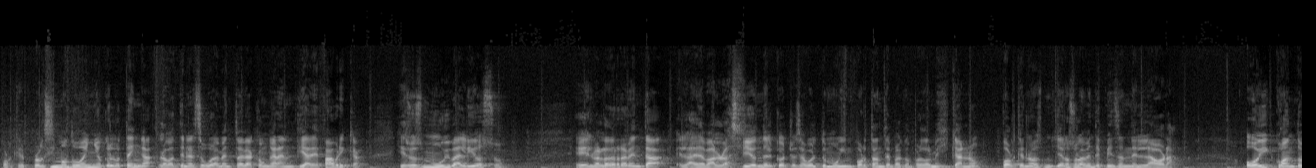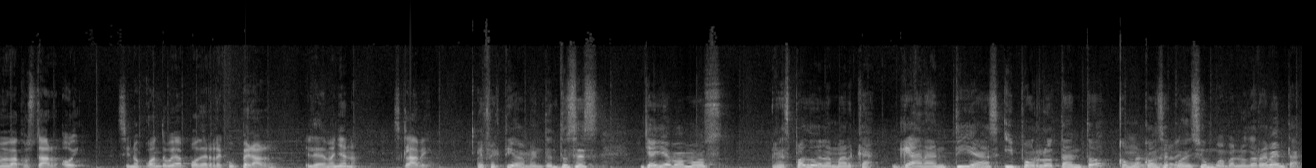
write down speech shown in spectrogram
porque el próximo dueño que lo tenga lo va a tener seguramente todavía con garantía de fábrica. Y eso es muy valioso. El valor de reventa, la devaluación del coche se ha vuelto muy importante para el comprador mexicano porque no, ya no solamente piensan en la hora. Hoy cuánto me va a costar hoy, sino cuánto voy a poder recuperar el día de mañana. Es clave. Efectivamente, entonces ya llevamos respaldo de la marca, garantías y por lo tanto, como Valor consecuencia, un buen valor de reventa.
